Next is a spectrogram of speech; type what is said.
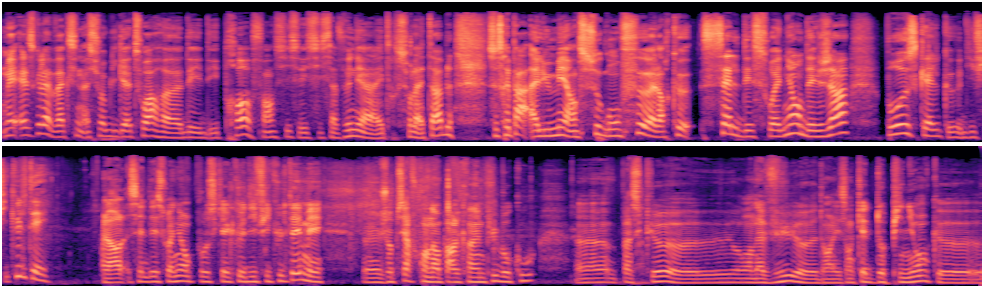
Mais est-ce que la vaccination obligatoire euh, des, des profs, hein, si, si, ça venait à être sur la table, ce serait pas allumer un second feu alors que celle des soignants déjà pose quelques difficultés? Alors, celle des soignants pose quelques difficultés, mais j'observe qu'on en parle quand même plus beaucoup. Euh, parce que euh, on a vu euh, dans les enquêtes d'opinion que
